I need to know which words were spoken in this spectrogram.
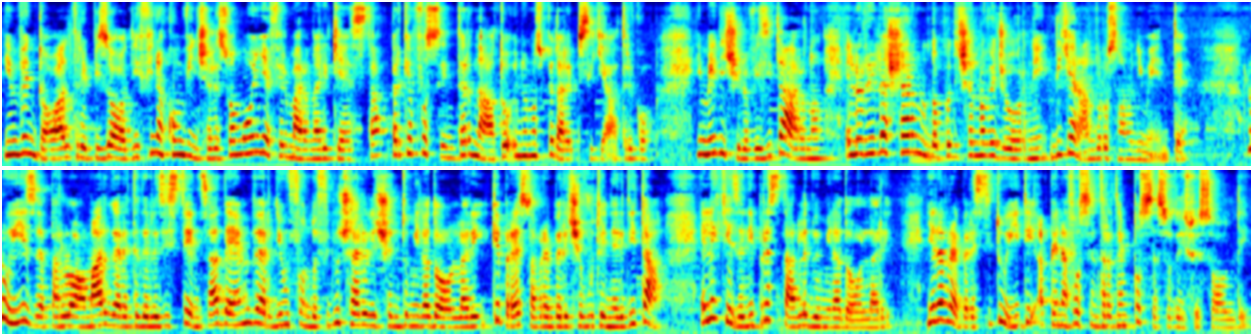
Inventò altri episodi fino a convincere sua moglie a firmare una richiesta perché fosse internato in un ospedale psichiatrico. I medici lo visitarono e lo rilasciarono dopo 19 giorni, dichiarandolo sano di mente. Louise parlò a Margaret dell'esistenza a Denver di un fondo fiduciario di 100.000 dollari che presto avrebbe ricevuto in eredità e le chiese di prestarle 2.000 dollari. Glieli avrebbe restituiti appena fosse entrata in possesso dei suoi soldi.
